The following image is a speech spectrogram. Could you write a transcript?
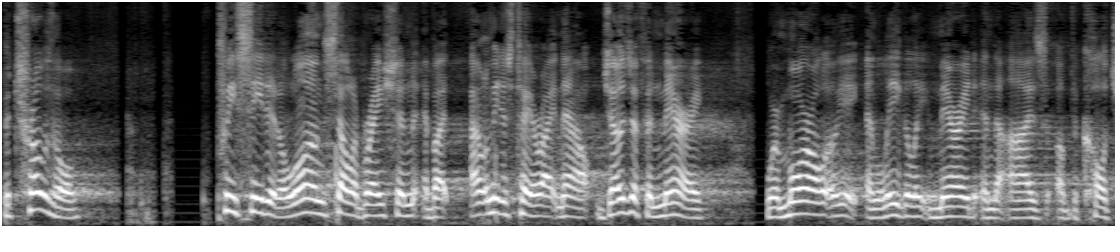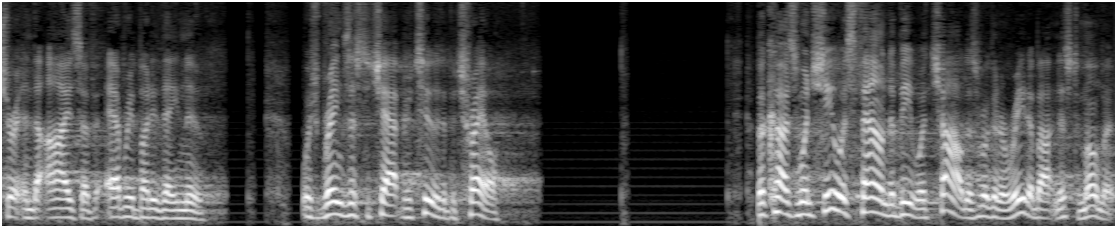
betrothal preceded a long celebration, but uh, let me just tell you right now Joseph and Mary were morally and legally married in the eyes of the culture, in the eyes of everybody they knew. Which brings us to chapter 2, the betrayal. Because when she was found to be with child, as we're going to read about in just a moment,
